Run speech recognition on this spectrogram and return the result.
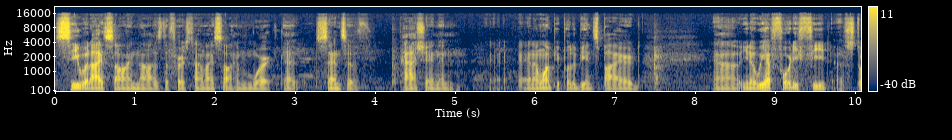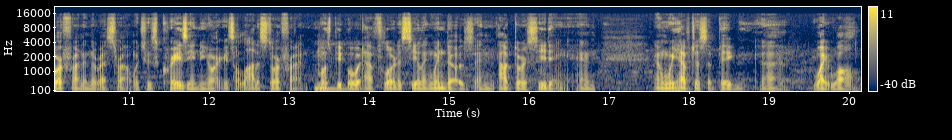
see what I saw in Noz the first time I saw him work, that sense of passion and and I want people to be inspired. Uh, you know, we have 40 feet of storefront in the restaurant, which is crazy in New York. It's a lot of storefront. Most people would have floor to ceiling windows and outdoor seating, and and we have just a big uh, white wall.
